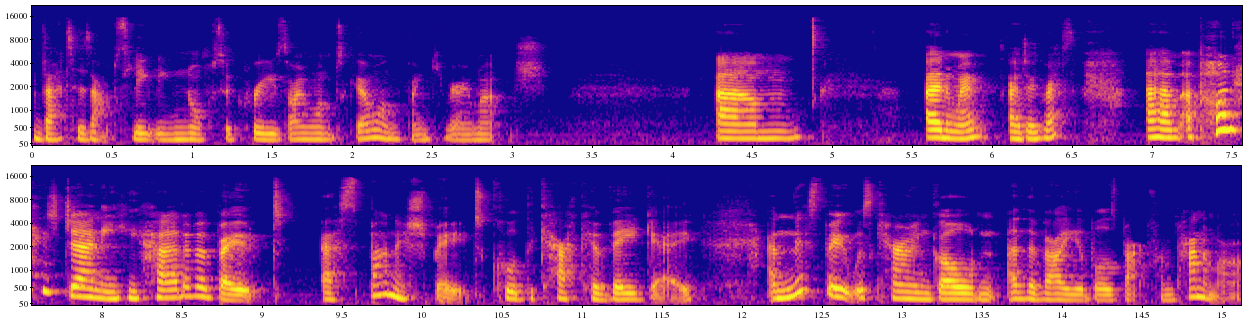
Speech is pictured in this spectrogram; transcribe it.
That is absolutely not a cruise I want to go on. Thank you very much. Um, anyway, I digress. Um, upon his journey, he heard of a boat, a Spanish boat called the Cacafuego, and this boat was carrying gold and other valuables back from Panama.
